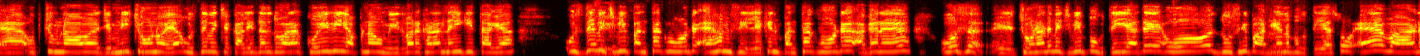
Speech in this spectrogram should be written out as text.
ਅਹ, ਉਪ ਚੁਣਾਵ ਜਿਮਨੀ ਚੋਣ ਹੋਇਆ ਉਸ ਦੇ ਵਿੱਚ ਅਕਾਲੀ ਦਲ ਦੁਆਰਾ ਕੋਈ ਵੀ ਆਪਣਾ ਉਮੀਦਵਾਰ ਖੜਾ ਨਹੀਂ ਕੀਤਾ ਗਿਆ। ਉਸ ਦੇ ਵਿੱਚ। ਵੀ ਪੰਥਕ ਵੋਟ ਅਹਿਮ ਸੀ ਲੇਕਿਨ ਪੰਥਕ ਵੋਟ ਅਗਰ ਉਸ ਚੋਣਾਂ ਦੇ ਵਿੱਚ ਵੀ ਭੁਗਤੀ ਹੈ ਤੇ ਉਹ ਦੂਸਰੀ ਪਾਰਟੀਆਂ ਨੂੰ ਭੁਗਤੀ ਹੈ। ਸੋ ਇਹ ਵਾਰਡ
